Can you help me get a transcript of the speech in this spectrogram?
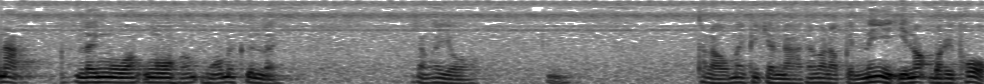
หนัก เลยงัวงอหัวไม่ขึ้นเลยสังขโยถ้าเราไม่พิจารณาท่านว่าเราเป็นหนี้อินเนาะบริโภค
